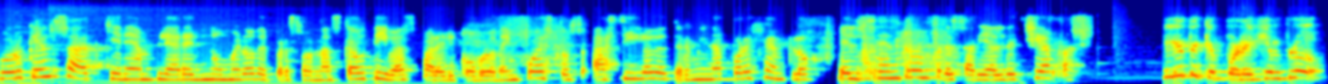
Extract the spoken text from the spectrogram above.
porque el SAT quiere ampliar el número de personas cautivas para el cobro de impuestos. Así lo determina, por ejemplo, el Centro Empresarial de Chiapas. Fíjate que, por ejemplo,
